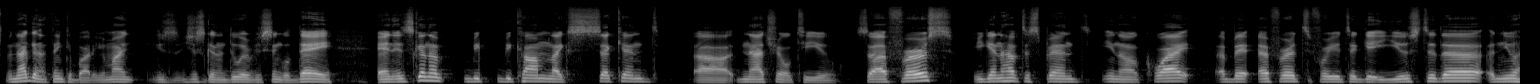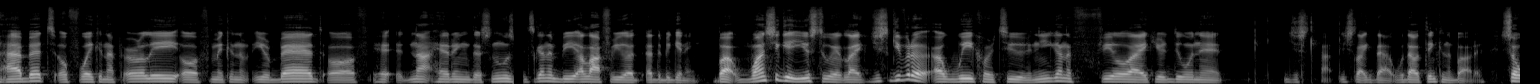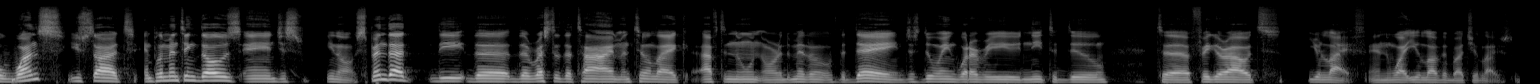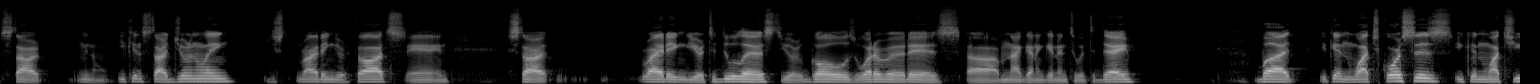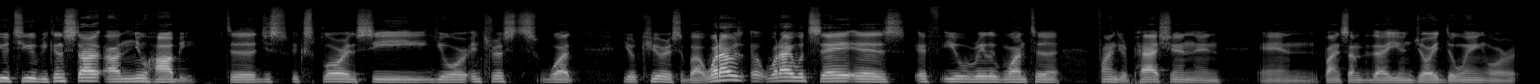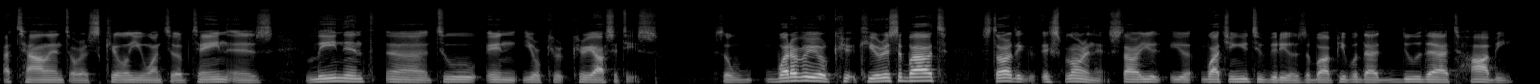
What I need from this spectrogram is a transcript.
you're not gonna think about it. Your mind is just gonna do it every single day, and it's gonna be, become like second uh, natural to you. So at first, you're gonna have to spend you know quite a bit effort for you to get used to the new habit of waking up early, of making your bed, of hit, not hitting the snooze. It's gonna be a lot for you at, at, the beginning. But once you get used to it, like just give it a, a week or two, and you're gonna feel like you're doing it just just like that without thinking about it. So once you start implementing those and just you know spend that the the the rest of the time until like afternoon or in the middle of the day just doing whatever you need to do to figure out your life and what you love about your life. Start, you know, you can start journaling, just writing your thoughts and start writing your to-do list, your goals, whatever it is. Uh, I'm not gonna get into it today, but you can watch courses, you can watch YouTube, you can start a new hobby to just explore and see your interests, what you're curious about. What I was, what I would say is, if you really want to find your passion and and find something that you enjoy doing or a talent or a skill you want to obtain is lean in uh, to in your curiosities. So whatever you're cu- curious about start exploring it. Start you, you watching youtube videos about people that do that hobby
